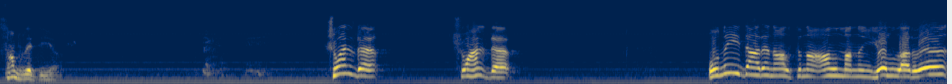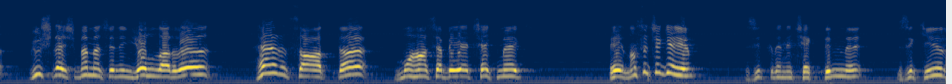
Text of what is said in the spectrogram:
Sabrediyor. Şu halde şu halde onu idaren altına almanın yolları, güçleşmemesinin yolları her saatte muhasebeye çekmek. E nasıl çekeyim? Zikrini çektin mi? Zikir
